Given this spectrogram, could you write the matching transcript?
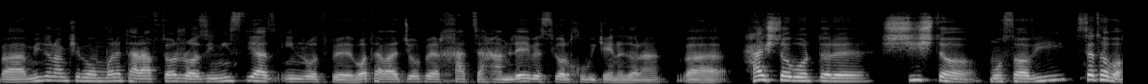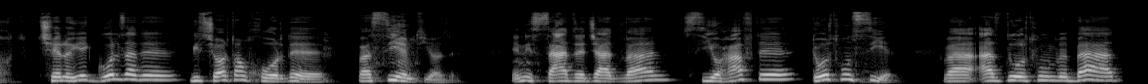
و می‌دونم که به عنوان طرفدار راضی نیستی از این رتبه. با توجه به خط حمله بسیار خوبی که اینو دارن و 8 تا برد داره 6 تا مساوی 3 تا باخت. 41 گل زده 24 تا هم خورده و 30 امتیازه. یعنی صدر جدول سی و هفته دورتموند سیه. و از دورتموند به بعد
